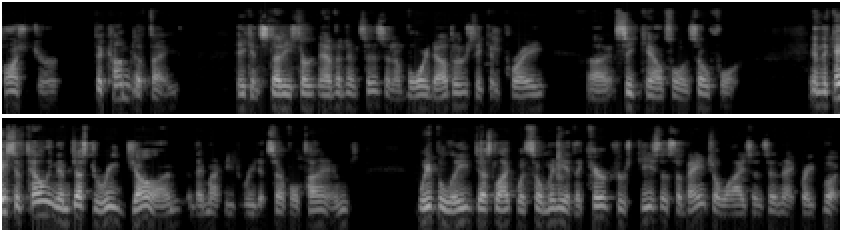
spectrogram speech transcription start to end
posture to come to faith. He can study certain evidences and avoid others. He can pray uh, seek counsel, and so forth. In the case of telling them just to read John, they might need to read it several times. We believe, just like with so many of the characters Jesus evangelizes in that great book,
